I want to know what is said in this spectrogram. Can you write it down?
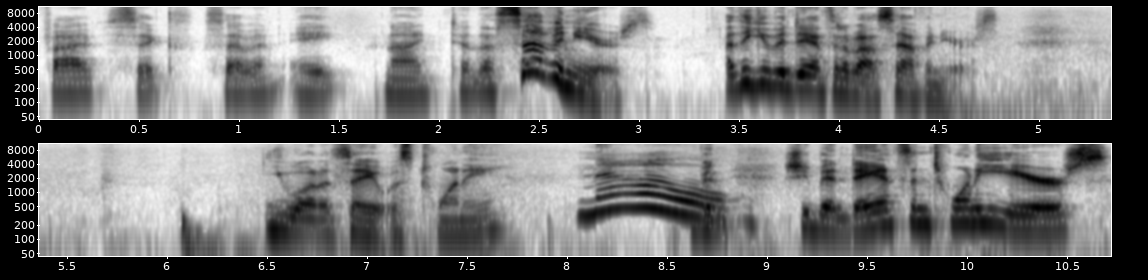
five, six, seven, eight, nine, ten. That's seven years. I think you've been dancing about seven years. You want to say it was twenty? No. Been, she been dancing 20 years.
